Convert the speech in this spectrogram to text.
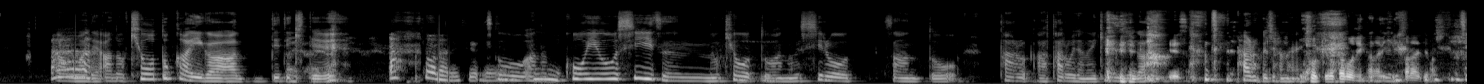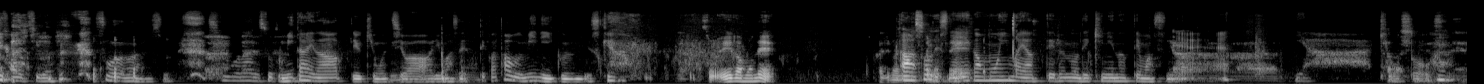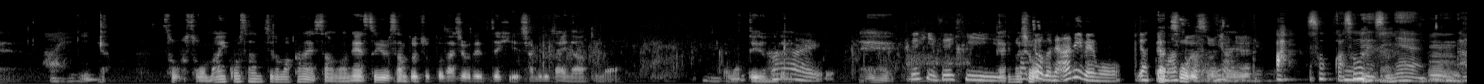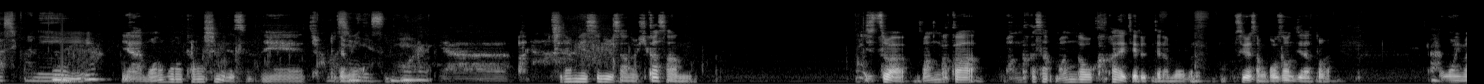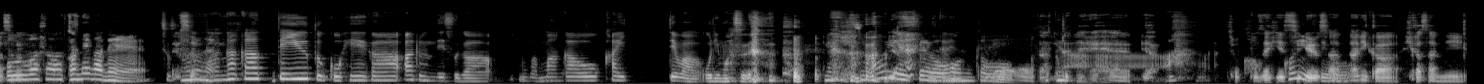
まであの京都会が出てきて、はいはいあ、そうなんですよね。そうあの、ん紅葉シーズンの京都、あの四郎さんと太郎あ太郎じゃない賢治が。太郎じゃない 東京太郎にかなり引っ張られてました。違う違う。そうなんです。そうなんです。ちょっと見たいなっていう気持ちはありません。てか多分見に行くんですけど。そう、映画もね、始まりまね。そうですね。映画も今やってるので気になってますね。いやいや京都。楽しみですね。はい。そうそう、舞妓さんちのまかないさんはね、杉浦さんとちょっとラジオでぜひ喋りたいなとも思っているので、はい。ねぜひぜひ。やりましょうあちょうどね、アニメもやってますからね。そうですよねあ、そっか、そうですね。うん確かに。いやー、ものもの楽しみですよね。ちょっとでも、楽しみですね。ねいやーあちなみに杉浦さん、あの、ひかさん、実は漫画家、漫画家さん、漫画を描かれてるってのはもう、杉浦さんもご存知だと思いますおが、噂は金がね、ちょっと漫画家っていうと語弊があるんですが、まあ、漫画を描いてはおります。いや、すごいですよ、本当。もう、だってね、いや、ちょっとぜひ杉浦さん、何かひかさんに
